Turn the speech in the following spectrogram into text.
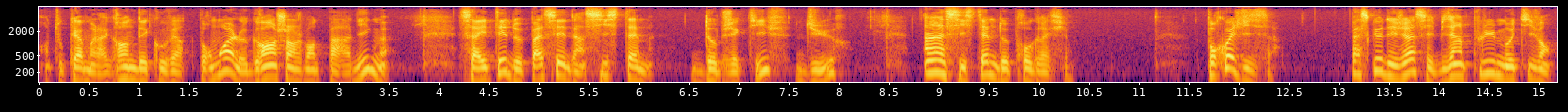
en tout cas moi la grande découverte pour moi, le grand changement de paradigme, ça a été de passer d'un système d'objectifs durs à un système de progression. Pourquoi je dis ça? Parce que déjà c'est bien plus motivant.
